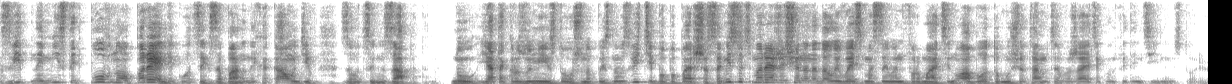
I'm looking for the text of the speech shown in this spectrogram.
звіт не містить повного переліку оцих забанених акаунтів за оцими запитами. Ну, я так розумію з того, що написано в звіті, бо, по-перше, самі соцмережі ще не надали весь масив інформації, ну або тому, що там це вважається конфіденційною історією.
